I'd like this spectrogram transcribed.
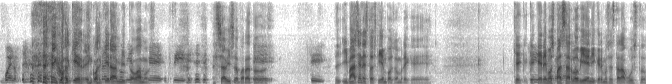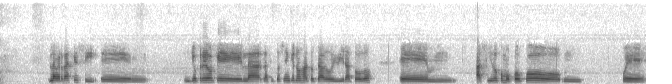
Bueno, en cualquier, en cualquier ámbito, vamos. sí. Es aviso para todos. Eh, sí. Y, más en estos tiempos, hombre, que, que, queremos pasarlo bien y queremos estar a gusto. La verdad es que sí. Eh, yo creo que la, la, situación que nos ha tocado vivir a todos eh, ha sido como poco, mm, pues,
